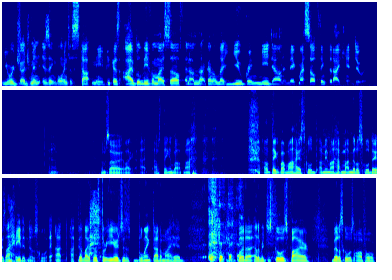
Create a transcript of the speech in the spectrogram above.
your judgment isn't going to stop me because I believe in myself and I'm not going to let you bring me down and make myself think that I can't do it. Damn. I'm sorry. Like, I, I was thinking about my. I'm thinking about my high school. I mean, my my middle school days. I hated middle school. I, I feel like those three years just blinked out of my head. but uh, elementary school was fire. Middle school was awful.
